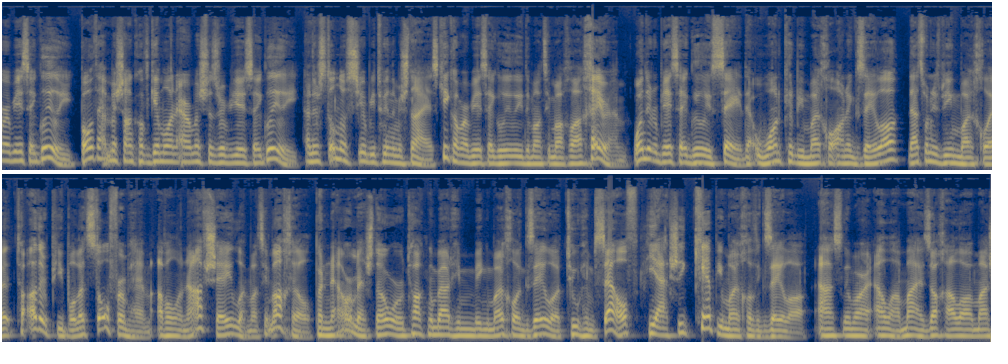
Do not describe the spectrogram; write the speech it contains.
Rabbi Yossi Glili. Both at Mishnah Kov Gimel and our Mishnah Rabbi Yossi Glili. And there's still no seer between the Mishnahs. Kikam Rabbi Yossi Glili Demanti Machla Cherem. When did Rabbi Yossi Glili say that one could be Meichel on Exela? That's when he's being Meichel to other people that stole from him. Aval Lemati Machil. But in our Mishnah, where we're talking about him being Meichel Exela to himself, he actually can't be Meichel Exela. Ask the Mar Ela Mai Zachala Mashabiyadai.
